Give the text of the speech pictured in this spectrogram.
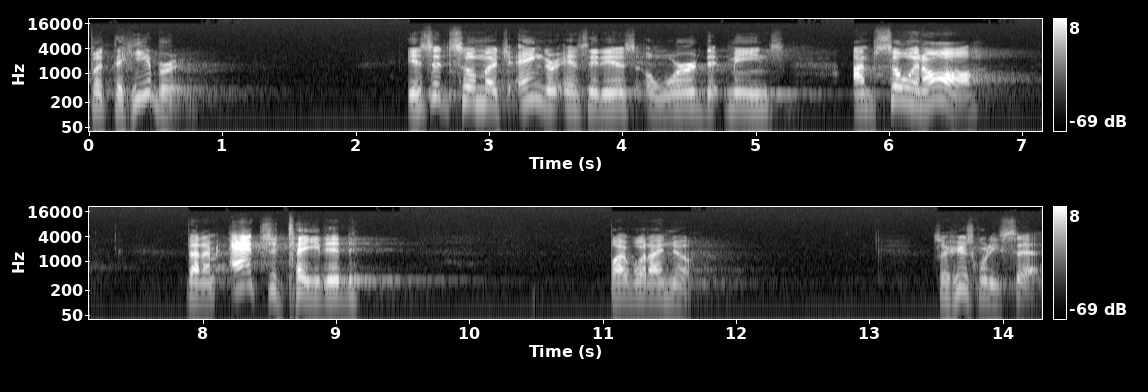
But the Hebrew isn't so much anger as it is a word that means I'm so in awe that I'm agitated by what I know. So here's what he says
